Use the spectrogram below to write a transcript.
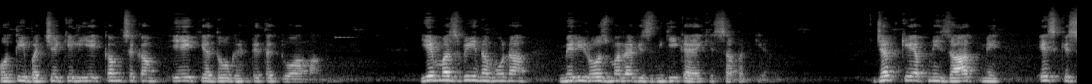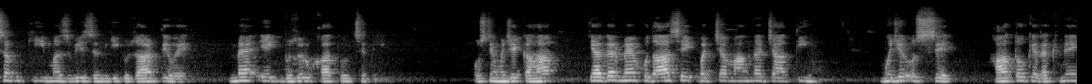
ہوتی، بچے کے لیے کم سے کم ایک یا دو گھنٹے تک دعا مانگی۔ یہ مذہبی نمونہ میری روزمرہ کی زندگی کا ایک حصہ بن گیا۔ جبکہ اپنی ذات میں اس قسم کی مذہبی زندگی گزارتے ہوئے میں ایک بزرگ خاتون سے ملی۔ اس نے مجھے کہا کہ اگر میں خدا سے ایک بچہ مانگنا چاہتی ہوں، مجھے اس سے ہاتھوں کے رکھنے،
